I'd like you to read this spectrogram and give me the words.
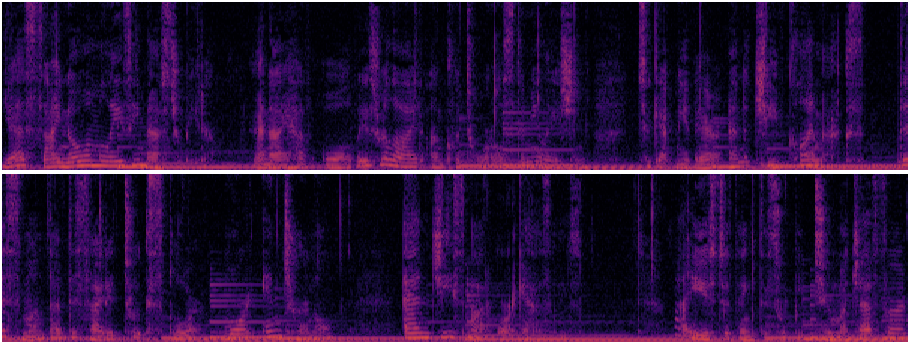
yes, I know I'm a lazy masturbator, and I have always relied on clitoral stimulation to get me there and achieve climax. This month, I've decided to explore more internal and G spot orgasms. I used to think this would be too much effort,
